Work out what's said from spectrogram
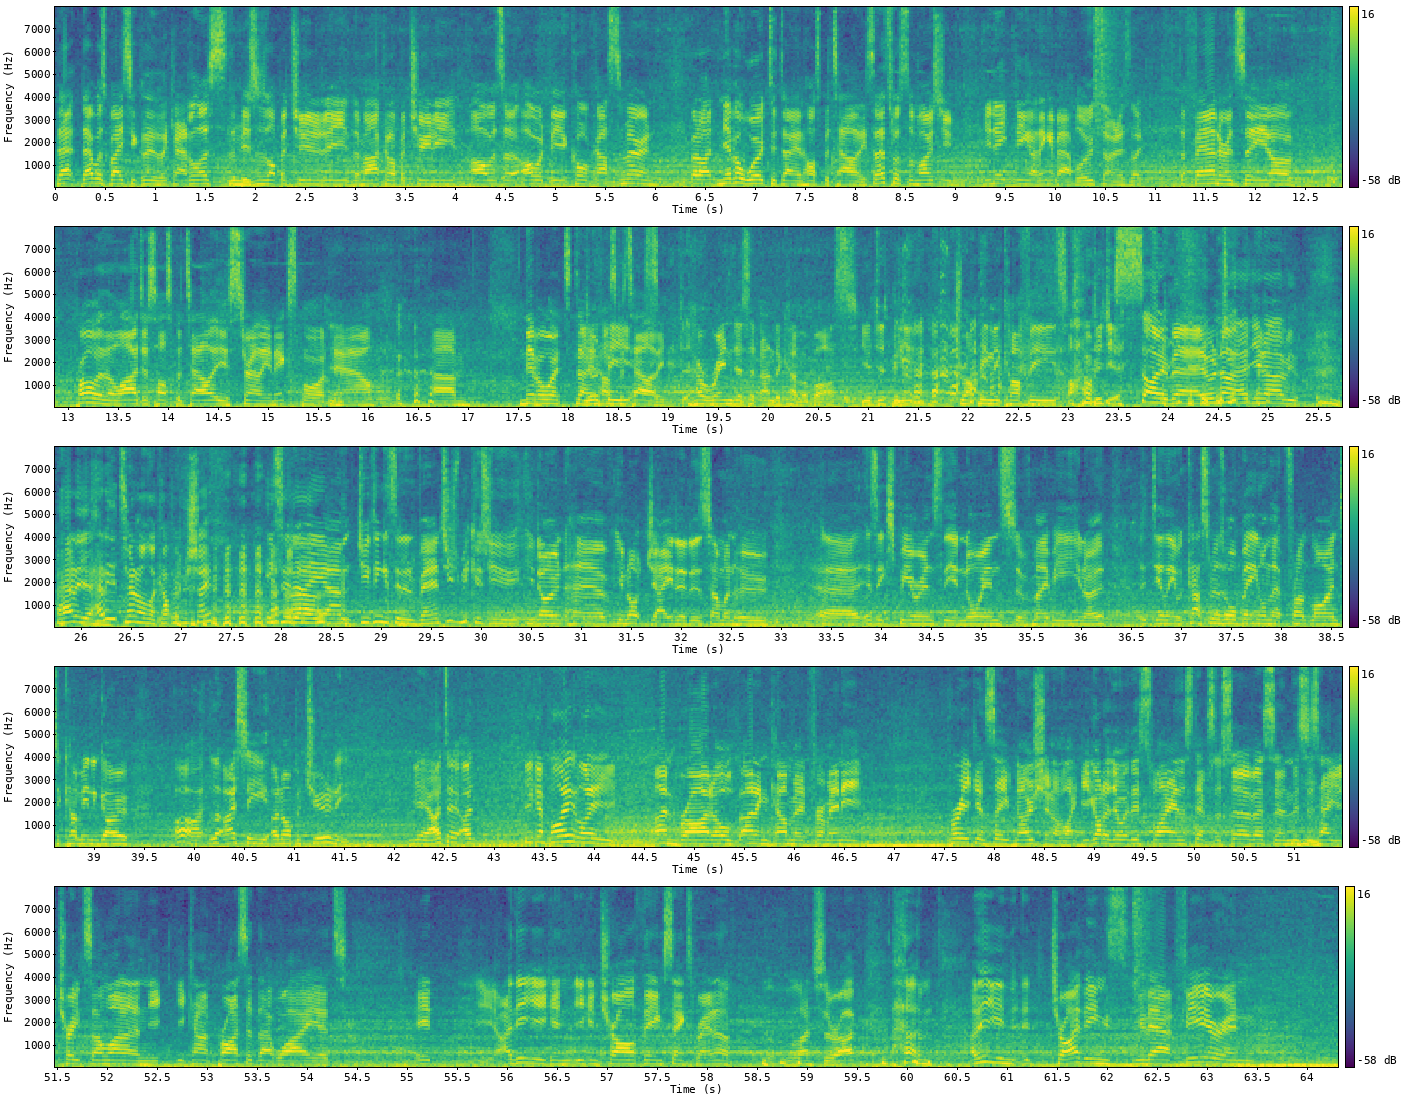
that that was basically the catalyst, the hmm. business opportunity, the market opportunity. I was a, I would be a core customer, and but I'd never worked a day in hospitality. So that's what's the most un- unique thing I think about Bluestone is like the founder and CEO of probably the largest hospitality Australian export now. Um, never worked a day in You'd be hospitality. horrendous at undercover boss. You'd just be dropping the coffees. Did you? so bad. Well, no, you know, I mean, how do you how do you turn on the coffee machine? Is it a? Um, do you think it's an advantage because you you don't have you're not jaded as someone who uh, has experienced the annoyance of maybe you know dealing with customers or being on that front line to come in and go, oh, look, I see an opportunity. Yeah, I do. I, you're completely unbridled, unencumbered from any preconceived notion of like you got to do it this way and the steps of service and this is how you treat someone and you, you can't price it that way. It's it. I think you can you can trial things. Thanks, Brandon. Lunch arrived. Um, I think you can uh, try things without fear and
